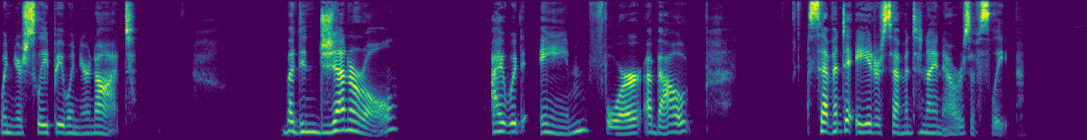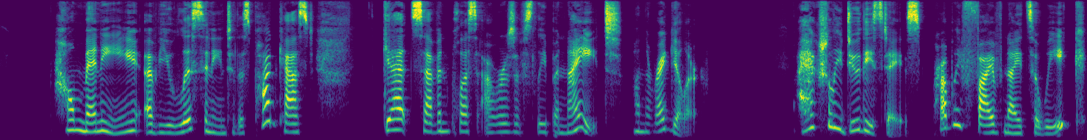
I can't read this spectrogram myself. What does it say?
when you're sleepy, when you're not. But in general, I would aim for about seven to eight or seven to nine hours of sleep. How many of you listening to this podcast get seven plus hours of sleep a night on the regular? I actually do these days, probably five nights a week.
